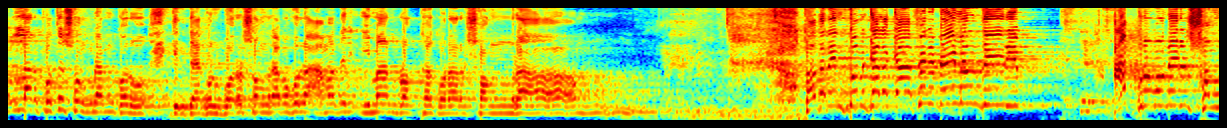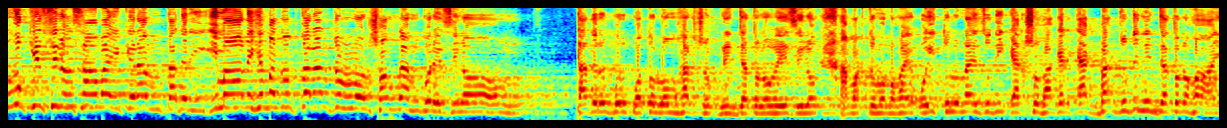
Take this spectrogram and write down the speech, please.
আল্লাহর পথে সংগ্রাম করো। কিন্তু এখন বড় সংগ্রাম হলো আমাদের ইমান রক্ষা করার সংগ্রাম। তদানীন্তন কালে আক্রমণের সম্মুখে ছিল? সাহাবাই কেরাম তাদের ইমান হেফাজত করার জন্য সংগ্রাম করেছিল। তাদের উপর কত লোমহার্ষক নির্যাতন হয়েছিল। আমার তো মনে হয় ওই তুলনায় যদি একশো ভাগের এক ভাগ যদি নির্যাতন হয়,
